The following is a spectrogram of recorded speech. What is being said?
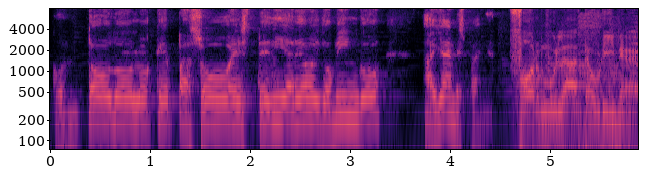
con todo lo que pasó este día de hoy, domingo, allá en España. Fórmula Taurina.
